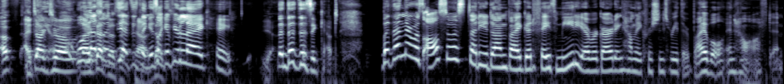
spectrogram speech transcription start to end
uh, I talked to him. Well, like, that's that what, doesn't yeah, that's the count. thing. It's like if That's- you're like, hey, Yeah. that, that doesn't count. But then there was also a study done by Good Faith Media regarding how many Christians read their Bible and how often.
